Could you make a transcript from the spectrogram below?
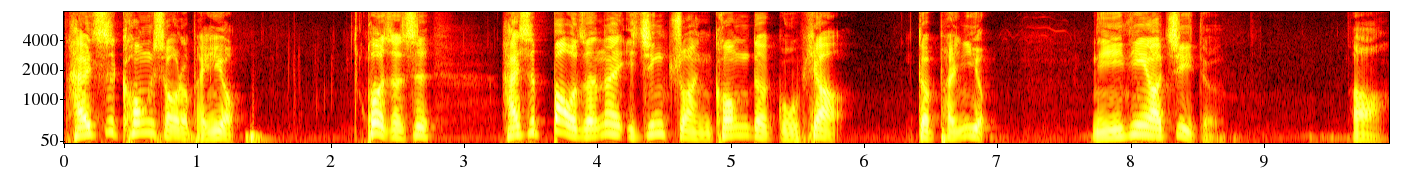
还是空手的朋友，或者是还是抱着那已经转空的股票的朋友，你一定要记得哦，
